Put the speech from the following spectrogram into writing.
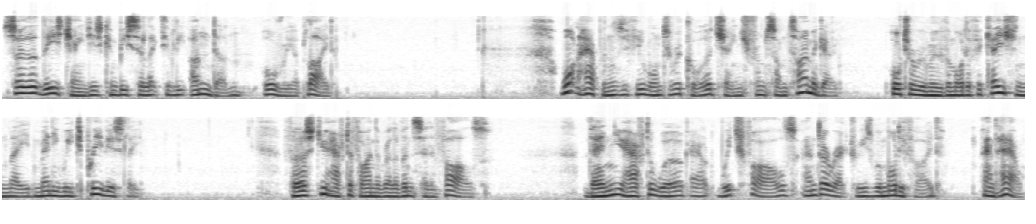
so that these changes can be selectively undone or reapplied. What happens if you want to recall a change from some time ago, or to remove a modification made many weeks previously? First, you have to find the relevant set of files. Then you have to work out which files and directories were modified and how.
